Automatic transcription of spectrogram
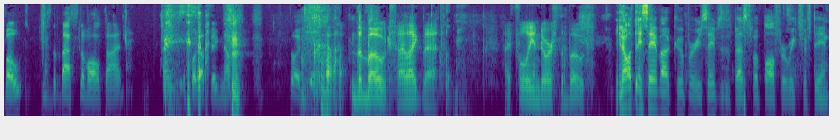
boat. He's the best of all time. And he's going to put up big numbers. So. The boat. I like that. I fully endorse the boat. You know what they say about Cooper? He saves his best football for Week 15.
